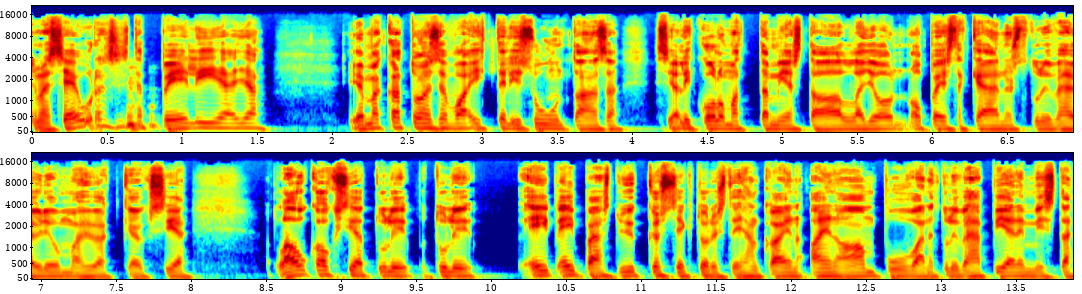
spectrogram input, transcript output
Ja mä seurasin sitä peliä ja, ja mä katsoin, se vaihteli suuntaansa. Siellä oli kolmatta miestä alla, jo nopeista käännöistä tuli vähän ylivoimahyökkäyksiä. Laukauksia tuli, tuli ei, ei päästy ykkössektorista ihan aina, aina ampuu, vaan ne tuli vähän pienemmistä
